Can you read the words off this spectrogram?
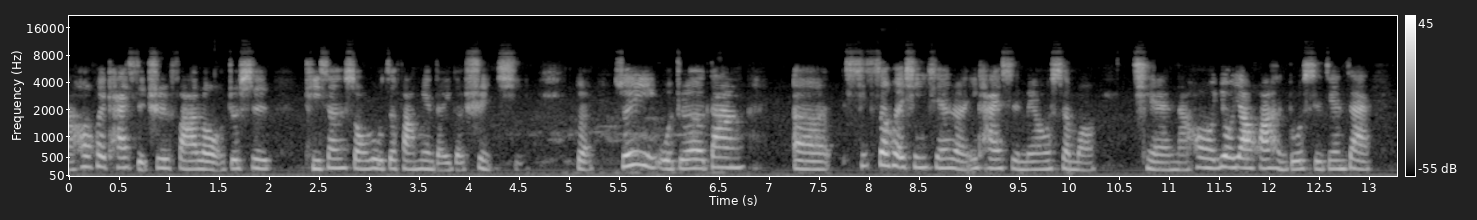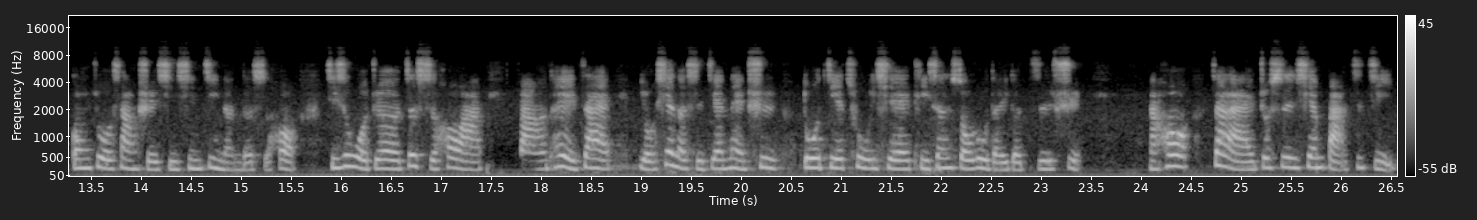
然后会开始去 follow，就是提升收入这方面的一个讯息，对，所以我觉得当呃新社会新鲜人一开始没有什么钱，然后又要花很多时间在工作上学习新技能的时候，其实我觉得这时候啊，反而可以在有限的时间内去多接触一些提升收入的一个资讯，然后再来就是先把自己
